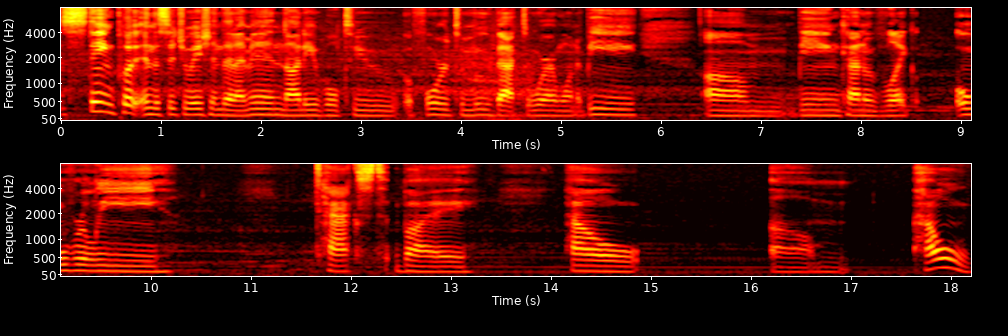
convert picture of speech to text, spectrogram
staying put in the situation that I'm in, not able to afford to move back to where I want to be, um, being kind of like overly taxed by how um, how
